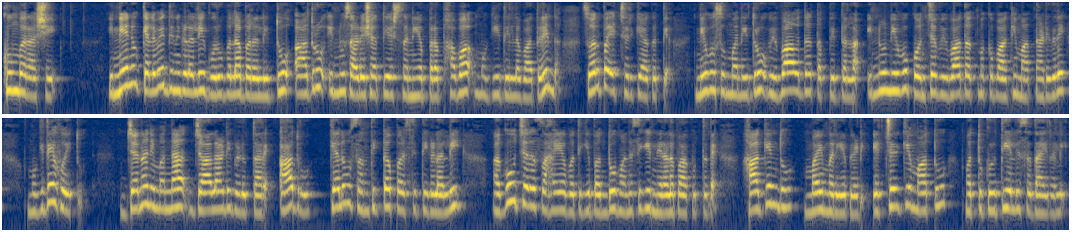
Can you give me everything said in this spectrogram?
ಕುಂಭರಾಶಿ. ಇನ್ನೇನು ಕೆಲವೇ ದಿನಗಳಲ್ಲಿ ಗುರುಬಲ ಬರಲಿದ್ದು ಆದರೂ ಇನ್ನೂ ಸಾಡೆ ಶಾತಿಯ ಶನಿಯ ಪ್ರಭಾವ ಮುಗಿದಿಲ್ಲವಾದ್ದರಿಂದ ಸ್ವಲ್ಪ ಎಚ್ಚರಿಕೆ ಅಗತ್ಯ. ನೀವು ಸುಮ್ಮನಿದ್ರೂ ವಿವಾದ ತಪ್ಪಿದ್ದಲ್ಲ. ಇನ್ನು ನೀವು ಕೊಂಚ ವಿವಾದಾತ್ಮಕವಾಗಿ ಮಾತನಾಡಿದರೆ ಮುಗಿದೇ ಹೋಯಿತು. ಜನ ನಿಮ್ಮನ್ನ ಜಾಲಾಡಿ ಬಿಡುತ್ತಾರೆ. ಆದರೂ ಕೆಲವು ಸಂದಿಗ್ಧ ಪರಿಸ್ಥಿತಿಗಳಲ್ಲಿ ಅಗೋಚರ ಸಹಾಯ ಒದಗಿ ಬಂದು ಮನಸ್ಸಿಗೆ ನಿರಳವಾಗುತ್ತದೆ ಹಾಗೆಂದು ಮೈ ಮರೆಯಬೇಡಿ. ಎಚ್ಚರಿಕೆ ಮಾತು ಮತ್ತು ಕೃತಿಯಲ್ಲಿ ಸದಾ ಇರಲಿ.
